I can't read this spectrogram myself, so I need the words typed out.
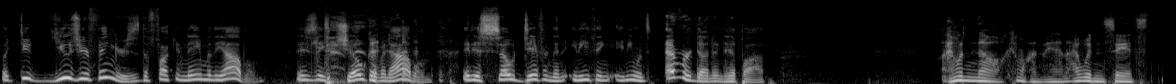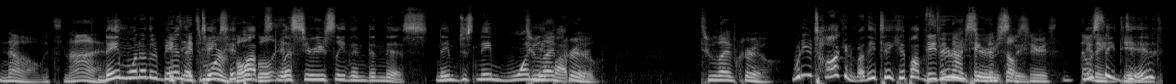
Like dude use your fingers is the fucking name of the album. It is a joke of an album. It is so different than anything anyone's ever done in hip-hop I wouldn't know. Come on, man. I wouldn't say it's no. It's not. name one other band It's- that it's takes hip-hop less It's- seriously than, than this name just name one Two Live hip-hop Crew. group Two Live Crew. what are you talking about they take hip-hop seriously They very did not take seriously themselves serious. No, yes, they, they, didn't.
